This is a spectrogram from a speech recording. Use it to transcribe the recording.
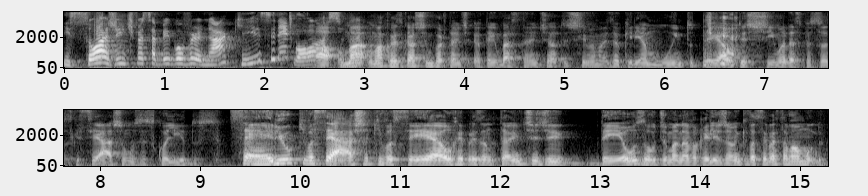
e só a gente vai saber governar aqui esse Ó, negócio. uma, né? uma coisa que eu acho importante, eu tenho bastante autoestima, mas eu queria muito ter a autoestima das pessoas que se acham os escolhidos. Sério que você acha que você é o representante de Deus ou de uma nova religião e que você vai salvar o mundo?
